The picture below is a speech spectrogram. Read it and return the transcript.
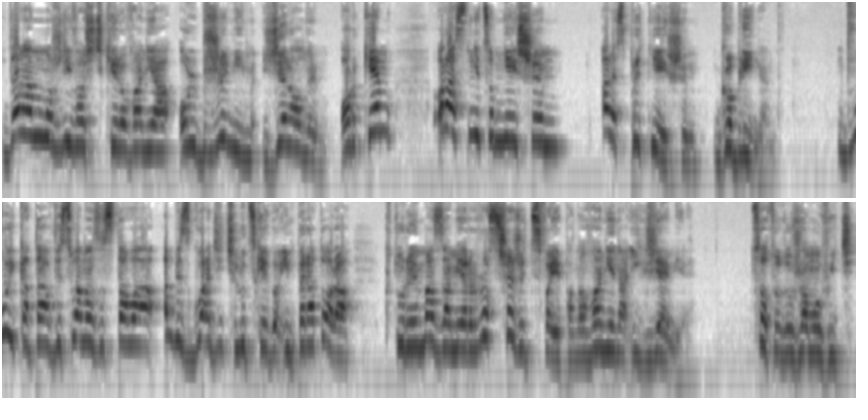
da nam możliwość kierowania olbrzymim, zielonym orkiem oraz nieco mniejszym, ale sprytniejszym goblinem. Dwójka ta wysłana została, aby zgładzić ludzkiego imperatora – który ma zamiar rozszerzyć swoje panowanie na ich ziemię. Co tu dużo mówić,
